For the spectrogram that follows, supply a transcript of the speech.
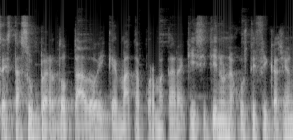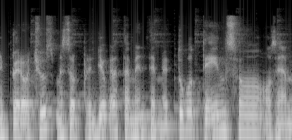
está súper dotado y que mata por matar. Aquí sí tiene una justificación, pero Chus me sorprendió gratamente, me tuvo tenso, o sea,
